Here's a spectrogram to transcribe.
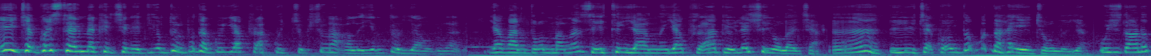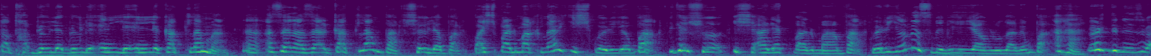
iyice göstermek için ediyorum. Dur bu da bu yaprak küçük. Şunu alayım. Dur yavrularım. Yavan dolmanın zeytinyağının yaprağı böyle şey olacak. Ha, büyüyecek oldu mu daha iyice oluyor. Uçlarını da böyle böyle enli enli katlama. Ha, azar azar katlan bak şöyle bak. Baş parmaklar iş görüyor bak. Bir de şu işaret parmağı bak. Görüyorsunuz mu bir yavrularım bak. Aha, gördünüz mü?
